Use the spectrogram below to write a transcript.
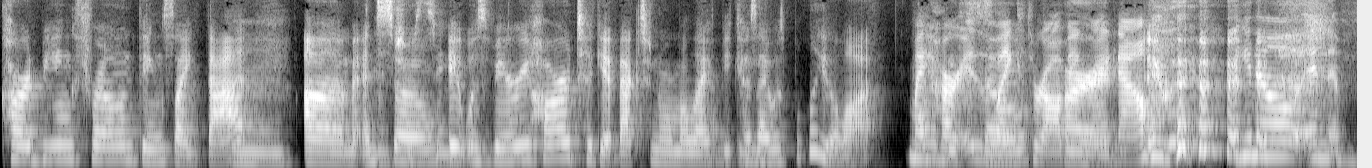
card being thrown, things like that. Mm. Um, and so it was very hard to get back to normal life because I was bullied a lot. My heart is so like throbbing hard. right now. you know, and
